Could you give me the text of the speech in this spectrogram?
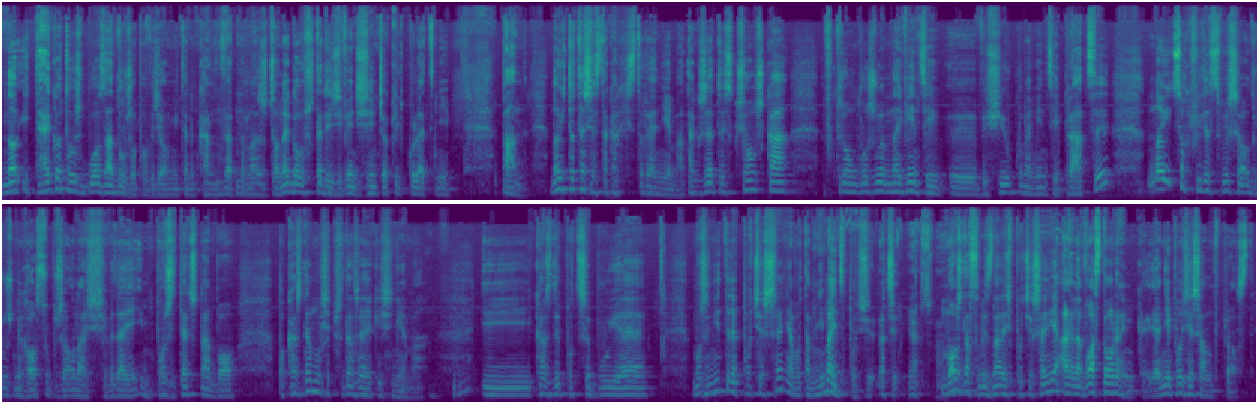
No i tego to już było za dużo, powiedział mi ten kandydat na narzeczonego, już wtedy 90-kilkuletni pan. No i to też jest taka historia nie ma. Także to jest książka, w którą włożyłem najwięcej y, wysiłku, najwięcej pracy. No i co chwilę słyszę od różnych osób, że ona się wydaje im pożyteczna, bo, bo każdemu się przydarza jakieś nie ma. I każdy potrzebuje może nie tyle pocieszenia, bo tam nie ma nic pocieszenia. Znaczy, Jasne. można sobie znaleźć pocieszenie, ale na własną rękę. Ja nie pocieszam wprost.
